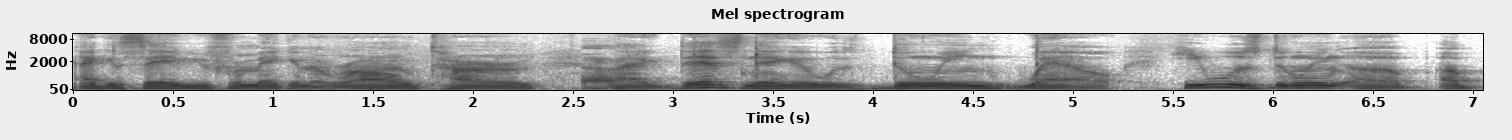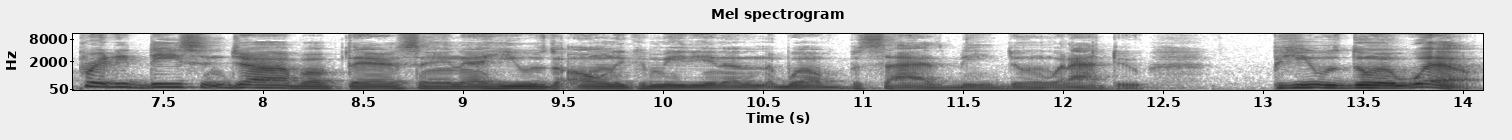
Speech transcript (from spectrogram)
That could save you from making the wrong turn. Uh-huh. like this nigga was doing well. He was doing a, a pretty decent job up there, saying that he was the only comedian. in- Well, besides me doing what I do, he was doing well.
